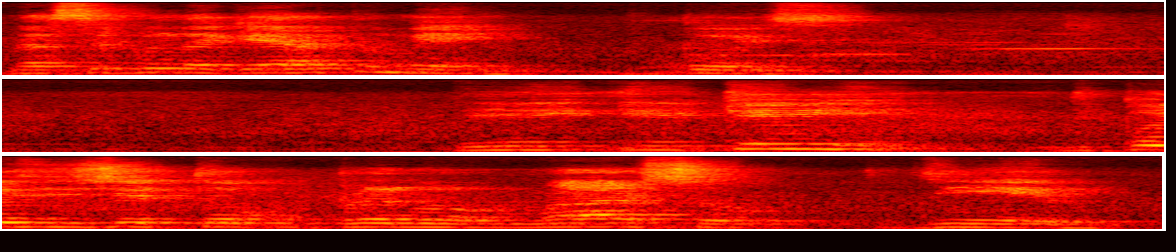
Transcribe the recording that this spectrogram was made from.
Na Segunda Guerra também, depois. E, e quem depois injetou com o plano Marshall dinheiro?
